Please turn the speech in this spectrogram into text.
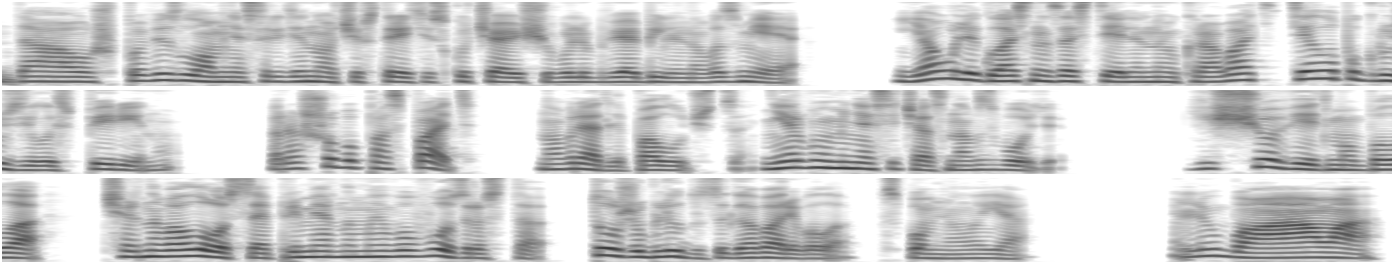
Да уж, повезло мне среди ночи встретить скучающего любвеобильного змея. Я улеглась на застеленную кровать, тело погрузилось в перину. Хорошо бы поспать, но вряд ли получится. Нервы у меня сейчас на взводе. Еще ведьма была, черноволосая, примерно моего возраста. Тоже блюдо заговаривала, вспомнила я. «Любава»,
